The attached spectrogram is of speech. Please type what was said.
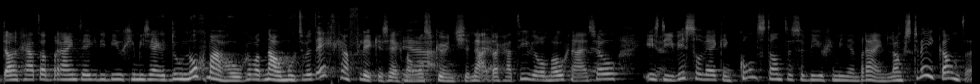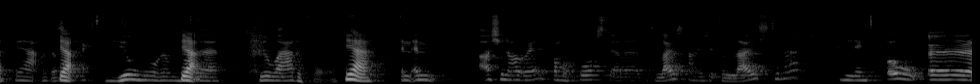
dan gaat dat brein tegen die biochemie zeggen, doe nog maar hoger, want nou moeten we het echt gaan flikken, zeg maar, ons kunstje. Nou, dan gaat die weer omhoog naar. En Ja. zo is die wisselwerking constant tussen biochemie en brein, langs twee kanten. Ja, dat is echt heel mooi, om Ja. te- heel waardevol. Ja, En, en als je nou, hè, ik kan me voorstellen dat de luisteraar nu zit te luisteren en die denkt, oh, eh,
